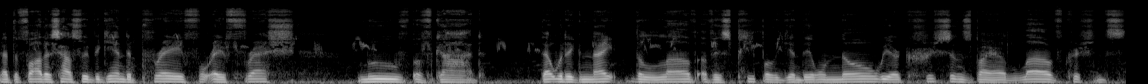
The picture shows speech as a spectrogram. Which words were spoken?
at the Father's house, we began to pray for a fresh move of God that would ignite the love of his people again. They will know we are Christians by our love, Christians.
